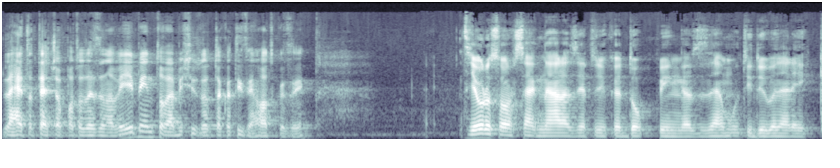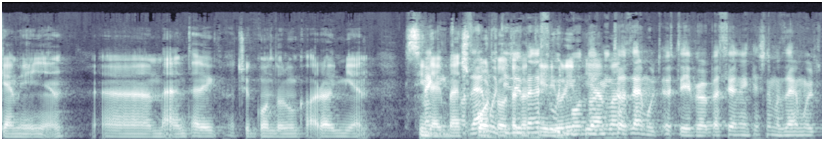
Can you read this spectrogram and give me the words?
lehet a te csapatod ezen a VB-n, tovább is jutottak a 16 közé. Egy Oroszországnál azért mondjuk a doping az, az elmúlt időben elég keményen ment, elég, ha csak gondolunk arra, hogy milyen színekben Megint az elmúlt sportoltak a téli úgy mondod, mint olimpiában. az elmúlt 5 évről beszélnénk, és nem az elmúlt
